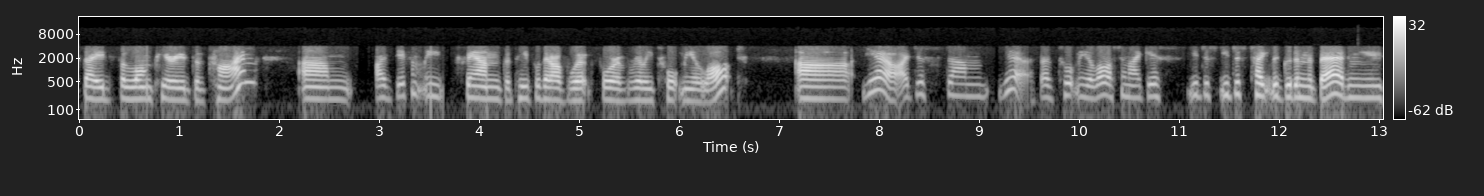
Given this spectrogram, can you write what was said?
stayed for long periods of time. Um, I've definitely found the people that I've worked for have really taught me a lot. Uh, yeah, I just um, yeah, they've taught me a lot, and I guess you just you just take the good and the bad, and you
